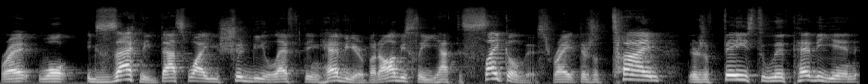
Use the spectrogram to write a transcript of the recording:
right? Well, exactly. That's why you should be lifting heavier. But obviously, you have to cycle this, right? There's a time, there's a phase to lift heavy in,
